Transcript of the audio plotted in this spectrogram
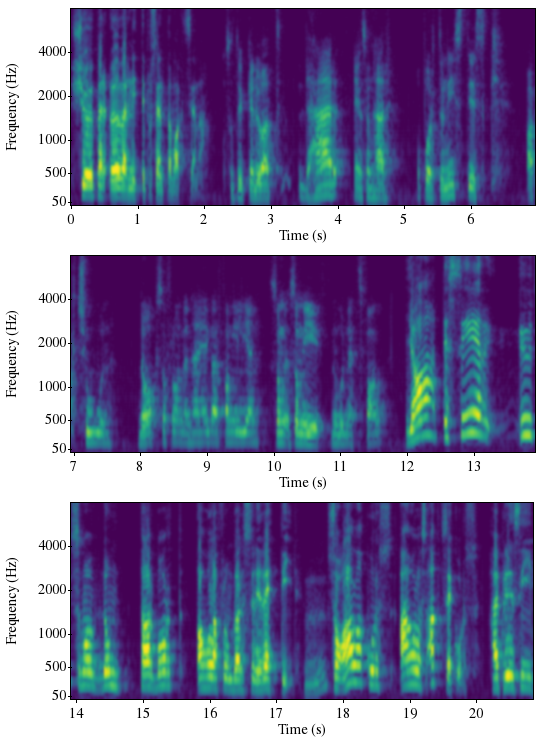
köper över 90 procent av aktierna. Så tycker du att det här är en sån här opportunistisk aktion då också från den här ägarfamiljen, som, som i Nordnets fall? Ja, det ser ut som om de tar bort Ahola från börsen i rätt tid. Så Ahola kurs, Aholas aktiekurs har i princip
